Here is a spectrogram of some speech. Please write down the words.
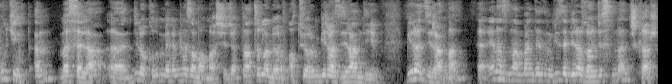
Booking'den mesela e, dil okulum benim ne zaman başlayacaktı hatırlamıyorum. Atıyorum 1 Haziran diyeyim. 1 Haziran'dan e, en azından ben dedim vize biraz öncesinden çıkar.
